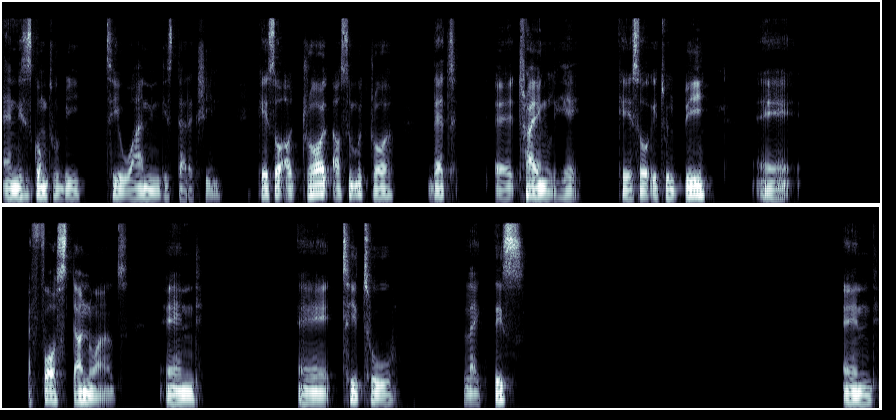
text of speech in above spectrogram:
and this is going to be T1 in this direction. Okay, so I'll draw, I'll simply draw that triangle here. Okay, so it will be a, a force downwards and a T2 like this. And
